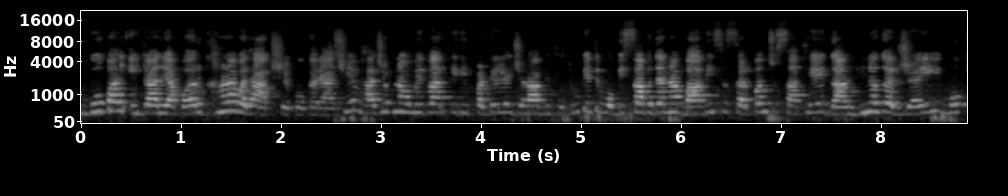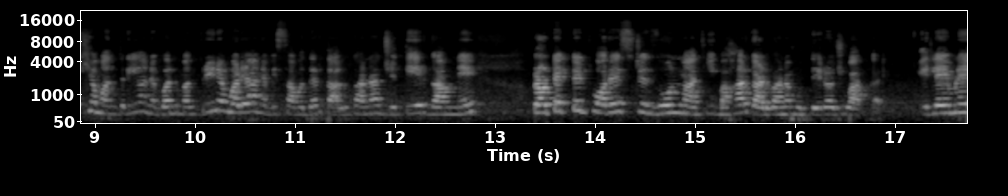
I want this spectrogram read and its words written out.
ગોપાલ ઇટાલિયા પર ઘણા બધા આક્ષેપો કર્યા છે. ભાજપના ઉમેદવાર કિરીટ પટેલે જણાવ્યું હતું કે તેઓ વિસાવદરના બાવીસ સરપંચ સાથે ગાંધીનગર જઈ મુખ્યમંત્રી અને વન મંત્રીને મળ્યા અને વિસાવદર તાલુકાના જે તેર ગામને પ્રોટેક્ટેડ ફોરેસ્ટ ઝોનમાંથી બહાર કાઢવાના મુદ્દે રજૂઆત કરી. એટલે એમણે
